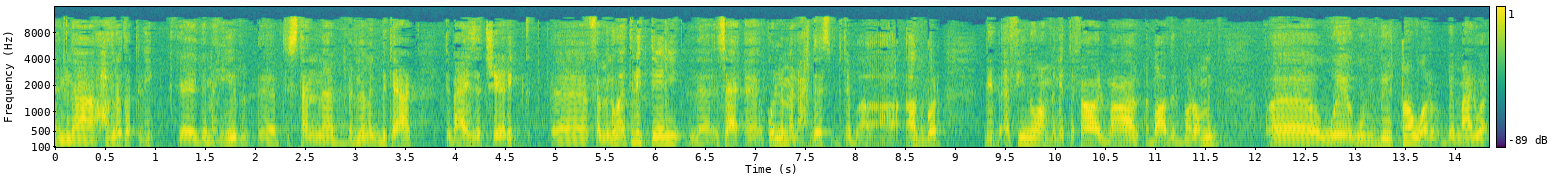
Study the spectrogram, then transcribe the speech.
إن حضرتك ليك جماهير آه، بتستنى البرنامج بتاعك تبقى عايزة تشارك آه، فمن وقت للتاني آه، كل ما الأحداث بتبقى أكبر بيبقى في نوع من التفاعل مع بعض البرامج. آه، وبيتطور مع الوقت.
